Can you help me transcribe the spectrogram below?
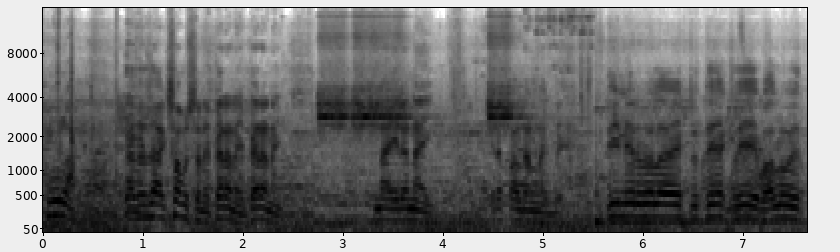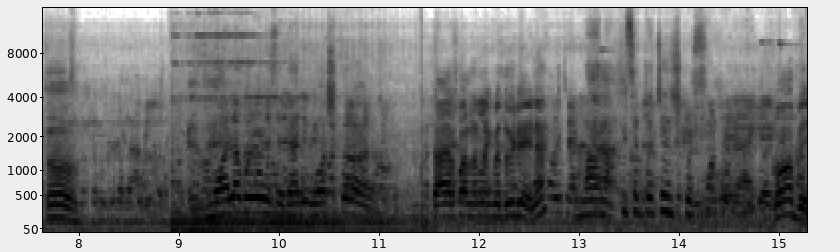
খোলা। আচ্ছা যাক সমস্যা নেই প্যারা নাই প্যারা নাই। না এটা নাই এটা পাল্টান লাগবে। দিনের বেলা একটু দেখলে ভালো হইতো। ময়লা পড়ে রয়েছে গাড়ি ওয়াশ করা হয় না। টায়ার পাল্টান লাগবে দুইটাই না? না না পিছনটা চেঞ্জ করছি। কবে?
